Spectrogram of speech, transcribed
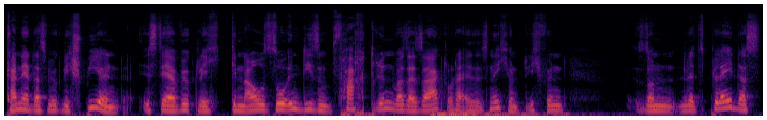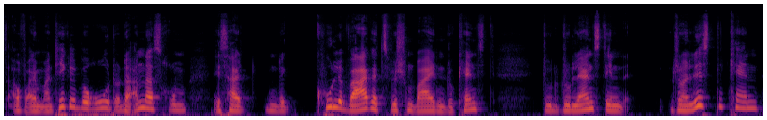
Kann er das wirklich spielen? Ist er wirklich genau so in diesem Fach drin, was er sagt, oder ist es nicht? Und ich finde, so ein Let's Play, das auf einem Artikel beruht oder andersrum, ist halt eine coole Waage zwischen beiden. Du kennst, du, du lernst den Journalisten kennen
